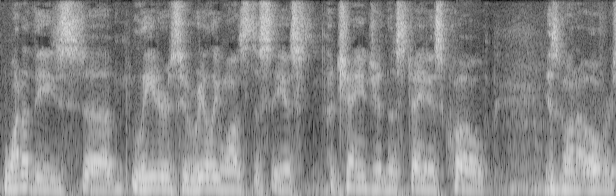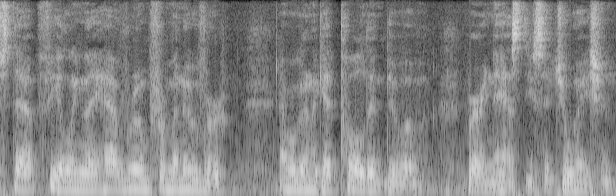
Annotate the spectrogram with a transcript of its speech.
one of these uh, leaders who really wants to see a, a change in the status quo is going to overstep, feeling they have room for maneuver, and we're going to get pulled into a very nasty situation,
